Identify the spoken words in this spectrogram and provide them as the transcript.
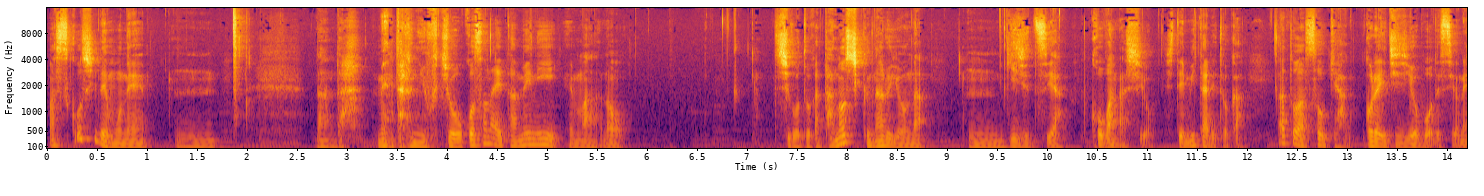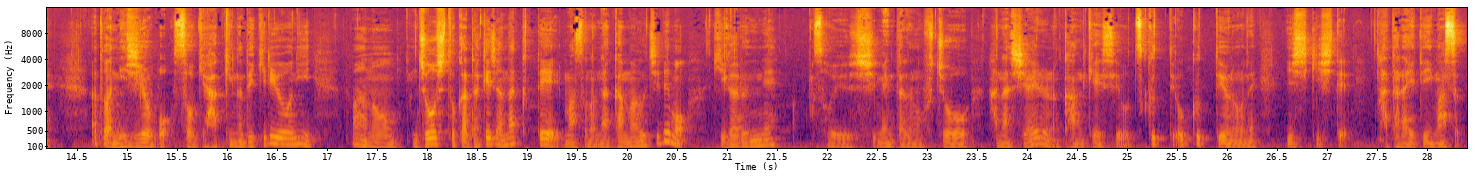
まあ、少しでもね、うん、なんだ、メンタルに不調を起こさないために、まあ、あの、仕事が楽しくなるような、うん、技術や小話をしてみたりとかあとは早期これは一時予防ですよね。あとは二次予防早期発見ができるように、まあ、あの上司とかだけじゃなくて、まあ、その仲間内でも気軽にねそういうメンタルの不調を話し合えるような関係性を作っておくっていうのをね意識して働いています。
